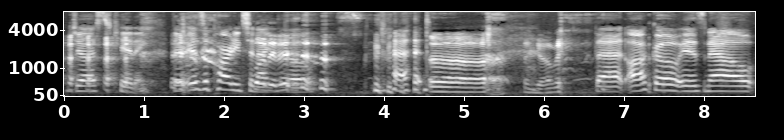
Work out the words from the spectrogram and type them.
Just kidding. There is a party tonight, But it though. That, Uh, that me. that Akko is now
